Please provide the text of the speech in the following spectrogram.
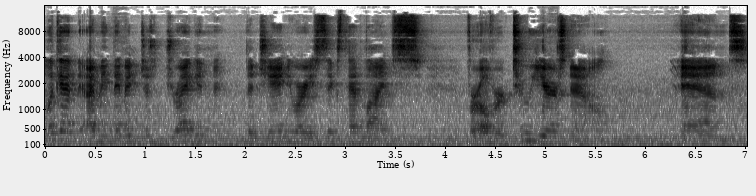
look at, I mean, they've been just dragging the January 6th headlines for over two years now. And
